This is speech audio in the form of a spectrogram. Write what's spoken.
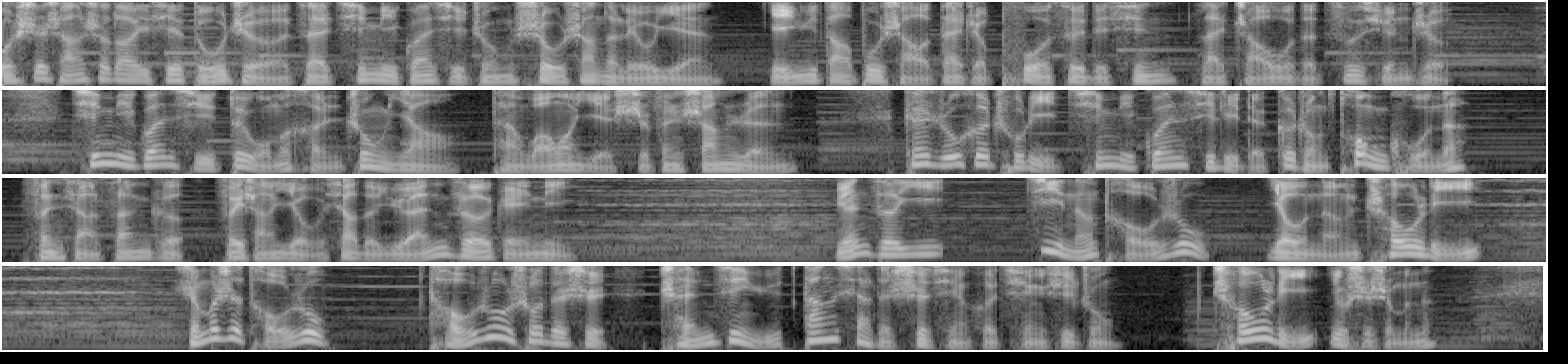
我时常收到一些读者在亲密关系中受伤的留言，也遇到不少带着破碎的心来找我的咨询者。亲密关系对我们很重要，但往往也十分伤人。该如何处理亲密关系里的各种痛苦呢？分享三个非常有效的原则给你。原则一：既能投入，又能抽离。什么是投入？投入说的是沉浸于当下的事情和情绪中。抽离又是什么呢？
